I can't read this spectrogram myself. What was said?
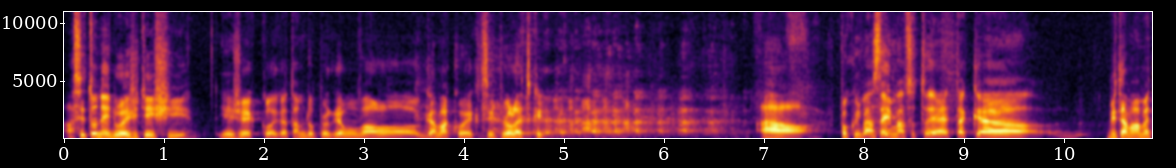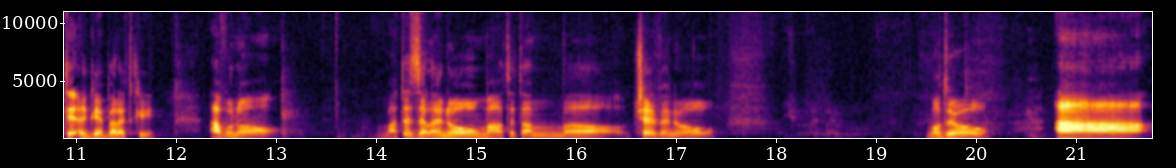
Asi to nejdůležitější je, že kolega tam doprogramoval gamma korekci pro letky. A pokud vás zajímá, co to je, tak uh, my tam máme ty RGB letky a ono, máte zelenou, máte tam uh, červenou, modrou a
